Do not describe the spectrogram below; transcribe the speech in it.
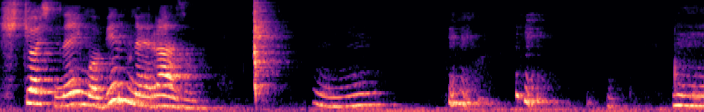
щось неймовірне разом. М.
